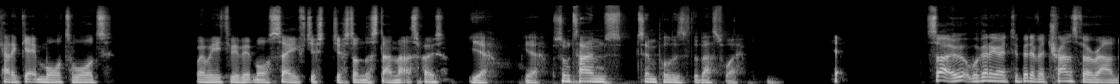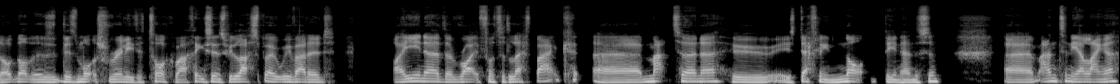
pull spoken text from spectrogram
kind of getting more towards where we need to be a bit more safe, just just understand that, I suppose. Yeah. Yeah. Sometimes simple is the best way. Yeah. So we're going to go into a bit of a transfer roundup. Not that there's, there's much really to talk about. I think since we last spoke, we've added Aina, the right-footed left back, uh, Matt Turner, who is definitely not Dean Henderson, um, Anthony Elanga.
